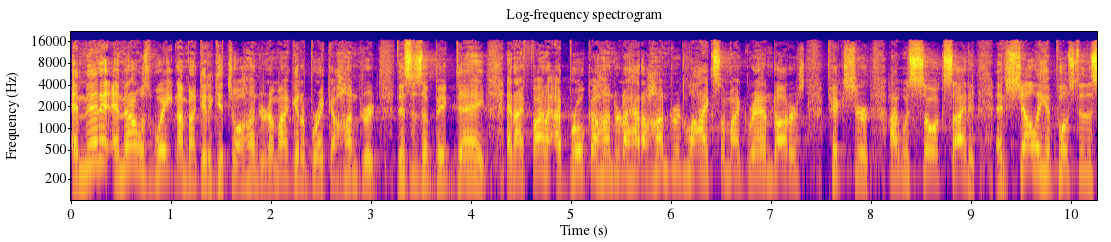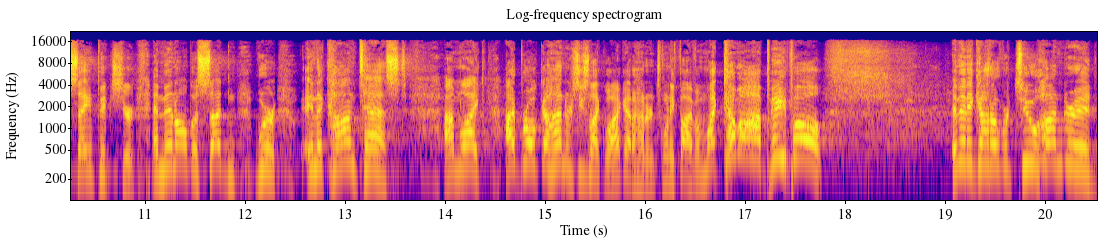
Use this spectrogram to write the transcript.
And then it, and then I was waiting, I'm not gonna get to 100. I'm not gonna break 100. This is a big day. And I finally I broke 100. I had 100 likes on my granddaughter's picture. I was so excited. And Shelly had posted the same picture. And then all of a sudden we're in a contest. I'm like, I broke 100. She's like, well, I got 125. I'm like, come on, people. And then it got over 200.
